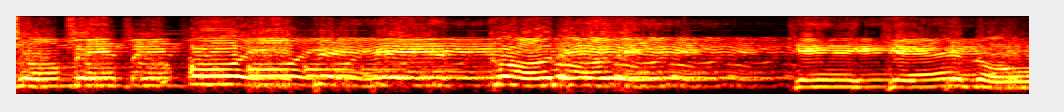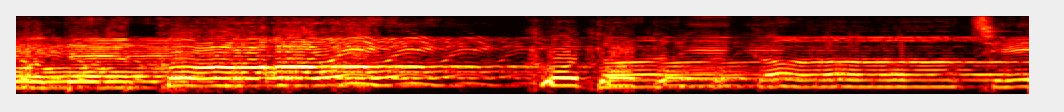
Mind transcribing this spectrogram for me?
জমিন ওই করে কে গেল। দেখো ওই খোদার কাছে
